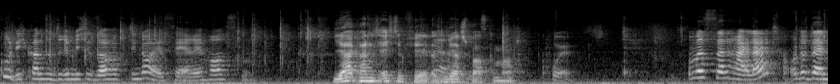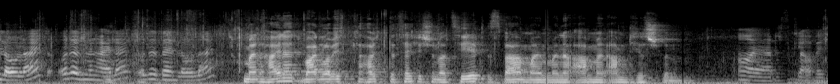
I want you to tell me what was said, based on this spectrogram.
Gut, ich konzentriere mich jetzt auch auf die neue Serie, Horsten. Ja, kann ich echt empfehlen. Also Ja. mir hat Spaß gemacht. Cool. Und was ist dein Highlight? Oder dein Lowlight? Oder dein Highlight? Oder dein Lowlight? Mein Highlight war, glaube ich, habe ich tatsächlich schon erzählt, es war mein, meine mein abendliches Schwimmen. Oh ja, das glaube ich.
